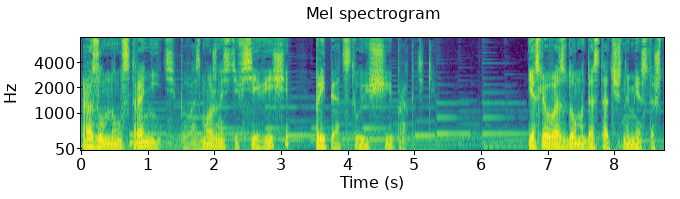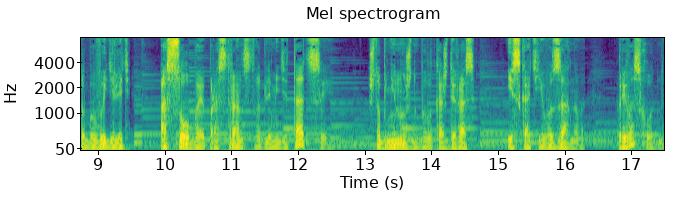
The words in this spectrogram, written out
Разумно устранить, по возможности, все вещи, препятствующие практике. Если у вас дома достаточно места, чтобы выделить особое пространство для медитации, чтобы не нужно было каждый раз искать его заново, превосходно.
